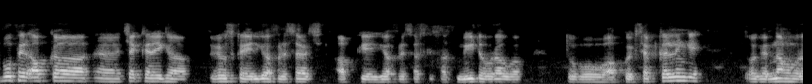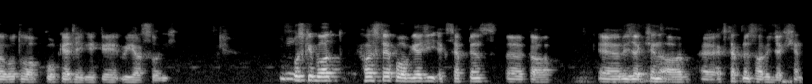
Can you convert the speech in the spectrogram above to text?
वो फिर आपका चेक करेगा अगर उसका एरिया ऑफ़ रिसर्च आपके एरिया ऑफ़ रिसर्च के साथ मीट हो रहा होगा तो वो आपको एक्सेप्ट कर लेंगे। तो अगर ना हो रहा हो तो आपको कह देंगे कि वी आर सॉरी उसके बाद फ़र्स्ट स्टेप हो गया जी एक्सेप्टेंस का रिजेक्शन और एक्सेप्टेंस और रिजेक्शन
